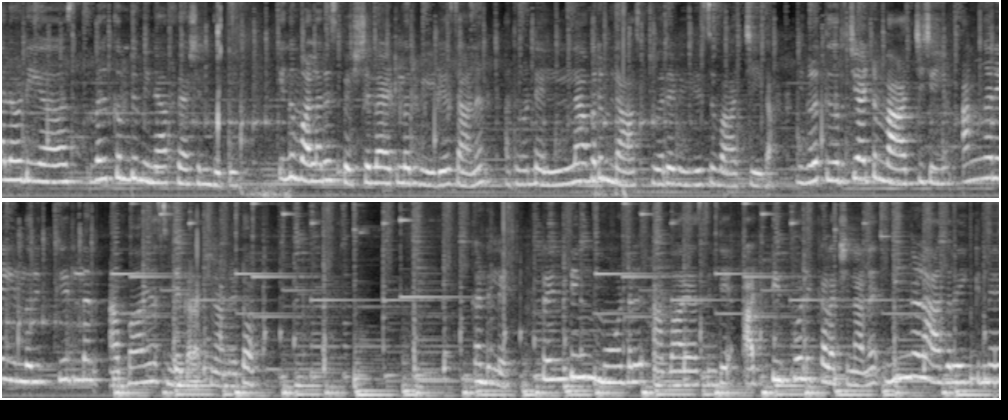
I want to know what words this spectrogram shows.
Hello dears welcome to Mina fashion boutique ഇന്ന് വളരെ സ്പെഷ്യൽ ആയിട്ടുള്ള ഒരു വീഡിയോസ് ആണ്. അതുകൊണ്ട് എല്ലാവരും ലാസ്റ്റ് വരെ വീഡിയോസ് വാച്ച് ചെയ്യുക. നിങ്ങൾ തീർച്ചയായിട്ടും വാച്ച് ചെയ്യും. അങ്ങനെയുള്ള ഒരു കിഡ്ലൻ അബായാസിന്റെ കളക്ഷനാണ് കേട്ടോ. കണ്ടില്ലേ? ട്രെൻഡിങ് മോഡൽ അബായാസിന്റെ അടിപൊളി കളക്ഷനാണ് നിങ്ങൾ ആഗ്രഹിക്കുന്ന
